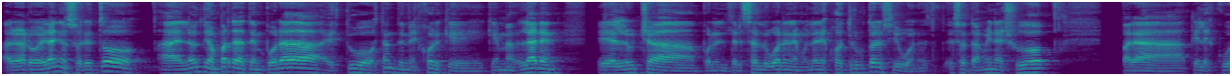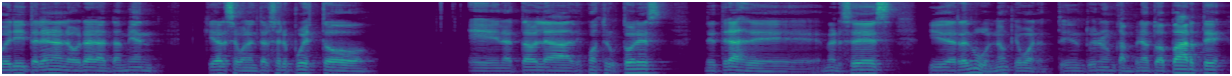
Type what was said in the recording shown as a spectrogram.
a lo largo del año, sobre todo en la última parte de la temporada estuvo bastante mejor que, que McLaren en la lucha por el tercer lugar en el Mundial de Constructores y bueno, eso también ayudó para que la escudería italiana lograra también quedarse con el tercer puesto en la tabla de constructores detrás de Mercedes y de Red Bull, ¿no? que bueno, tuvieron un campeonato aparte,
